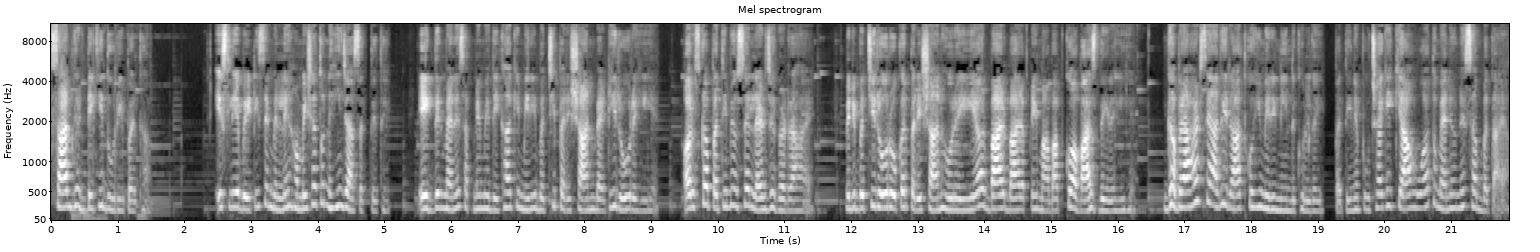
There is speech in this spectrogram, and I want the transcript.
सात घंटे की दूरी पर था। इसलिए बेटी से मिलने हमेशा तो नहीं जा सकते थे। एक दिन मैंने सपने में देखा कि मेरी बच्ची परेशान बैठी रो रही है और उसका पति भी उससे लड़ झगड़ रहा है। मेरी बच्ची रो रोकर परेशान हो रही है और बार बार अपने माँ बाप को आवाज़ दे रही है। घबराहट से आधी रात को ही मेरी नींद खुल गई। पति ने पूछा कि क्या हुआ तो मैंने उन्हें सब बताया।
